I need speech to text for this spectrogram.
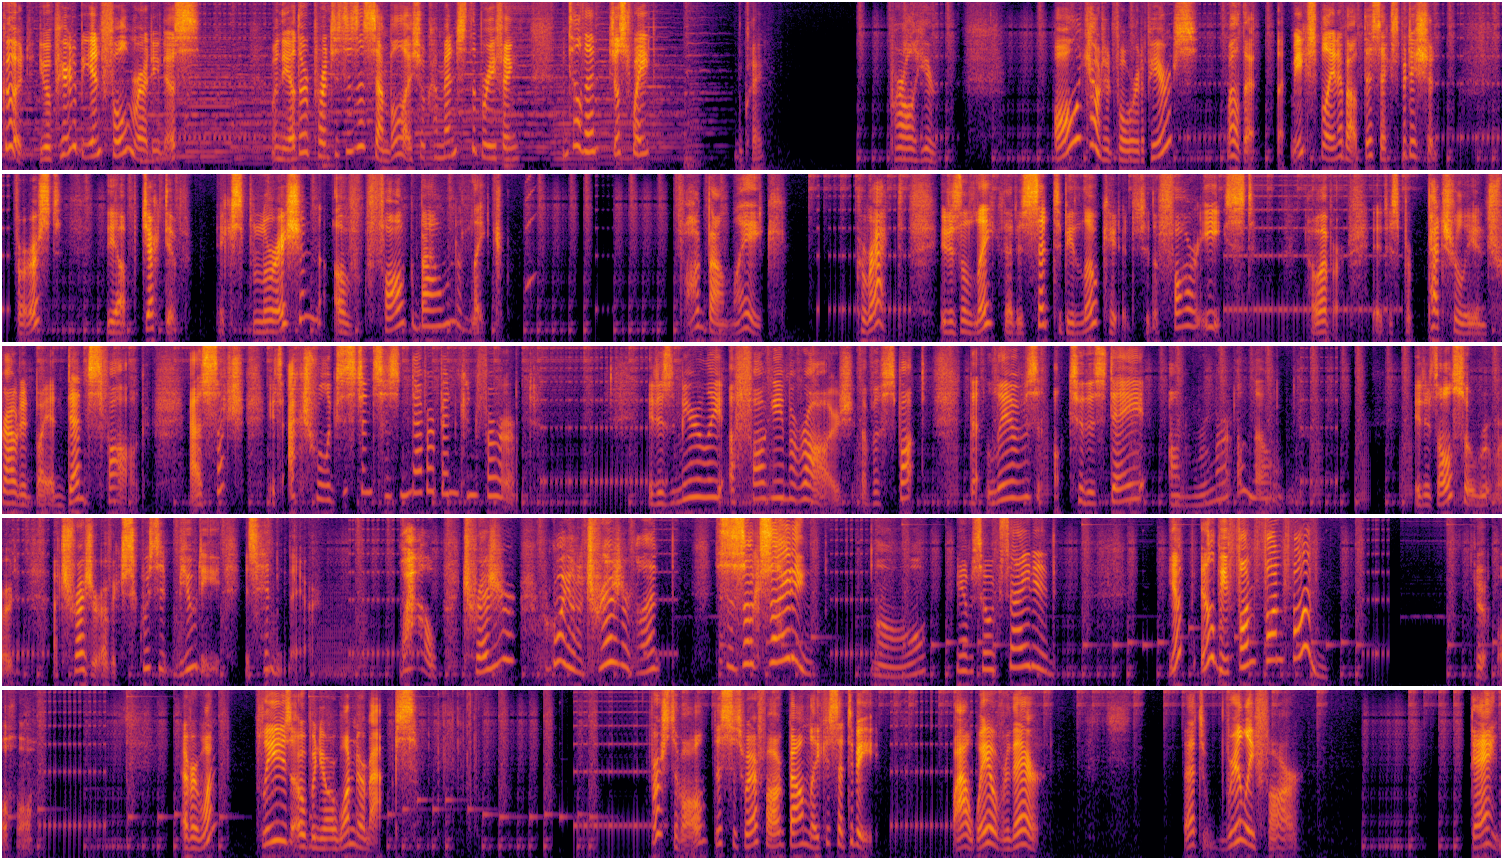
Good. You appear to be in full readiness. When the other apprentices assemble, I shall commence the briefing. Until then, just wait. Okay. We're all here. All accounted for, it appears. Well then, let me explain about this expedition. First, the objective. Exploration of Fogbound Lake. Fogbound Lake? Correct. It is a lake that is said to be located to the far east. However, it is perpetually enshrouded by a dense fog. As such, its actual existence has never been confirmed. It is merely a foggy mirage of a spot that lives to this day on rumor alone. It is also rumored a treasure of exquisite beauty is hidden there. Wow, treasure? We're going on a treasure hunt. This is so exciting. Oh, I'm so excited. Yep, it'll be fun, fun, fun. Everyone, please open your wonder maps. First of all, this is where Fogbound Lake is said to be. Wow, way over there. That's really far. Dang.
